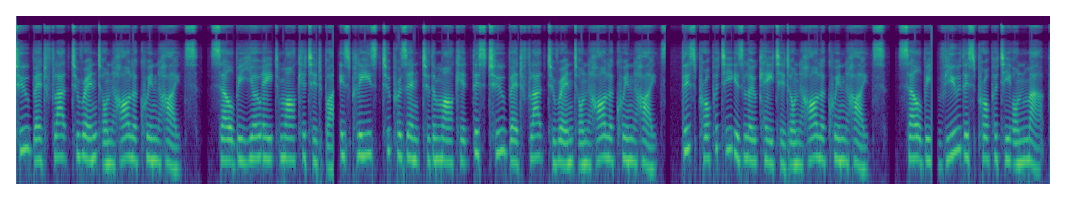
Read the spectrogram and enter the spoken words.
two-bed flat to rent on Harlequin Heights. Selby Yo8 marketed by is pleased to present to the market this two-bed flat to rent on Harlequin Heights. This property is located on Harlequin Heights, Selby. View this property on map.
